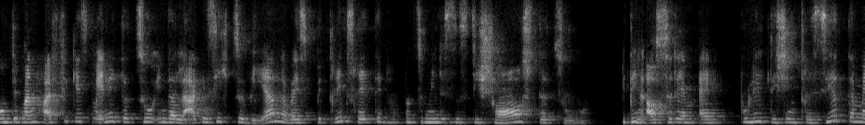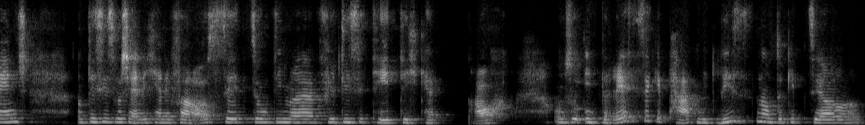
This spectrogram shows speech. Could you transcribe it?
Und ich meine, häufig ist man nicht dazu in der Lage, sich zu wehren, aber als Betriebsrätin hat man zumindest die Chance dazu. Ich bin außerdem ein politisch interessierter Mensch und das ist wahrscheinlich eine Voraussetzung, die man für diese Tätigkeit braucht. Und so Interesse gepaart mit Wissen, und da gibt es ja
